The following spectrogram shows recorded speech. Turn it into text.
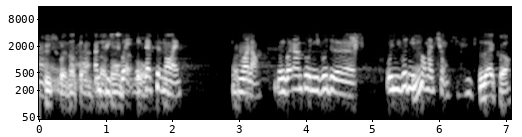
plus, ouais, dans ton, un, plus, ouais, exactement, ouais. Voilà. Donc voilà un peu au niveau de au niveau de mes hmm. formations. D'accord.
